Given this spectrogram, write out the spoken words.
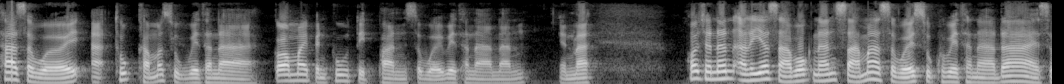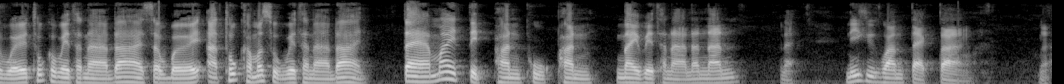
ถ้าเสวยอทุกขมสุขเวทนา ก็ไม่เป็นผู้ติดพันเสวยเวทนานั้น เห็นไหมเพราะฉะนั้นอริยสาวกนั้นสามารถเสวยสุขเวทนาได้ เสวยทุกขเวทนาได้เสวยอทุกขมสุขเวทนาได้ แต่ไม่ติดพันผูกพันในเวทนานั้นๆนะนี่คือความแตกต่างนะ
